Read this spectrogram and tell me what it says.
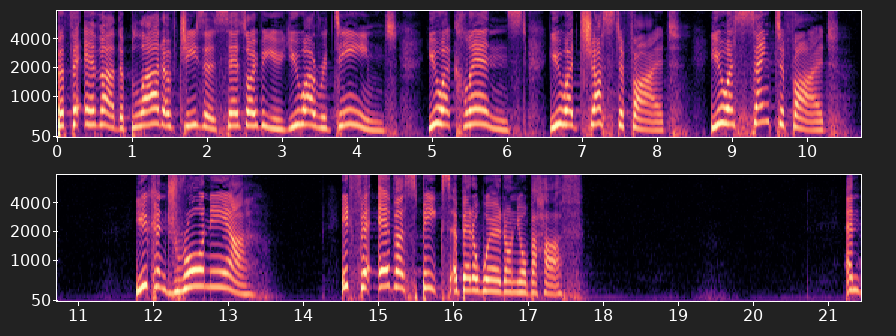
But forever, the blood of Jesus says over you, you are redeemed, you are cleansed, you are justified, you are sanctified. You can draw near. It forever speaks a better word on your behalf. And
